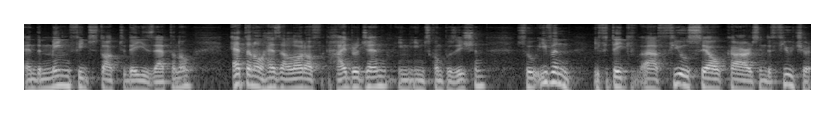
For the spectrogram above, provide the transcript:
And the main feedstock today is ethanol. Ethanol has a lot of hydrogen in, in its composition. So even if you take uh, fuel cell cars in the future,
